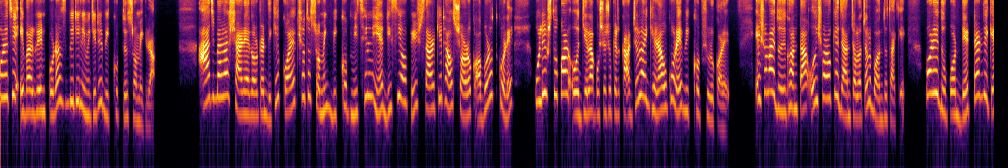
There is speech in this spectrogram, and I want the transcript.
করেছে এবার এভারগ্রিন প্রোডাক্টস বিডি লিমিটেডের বিক্ষুব্ধ শ্রমিকরা। আজ বেলা সাড়ে এগারোটার দিকে কয়েক শত শ্রমিক বিক্ষোভ মিছিল নিয়ে ডিসি অফিস সার্কিট হাউস সড়ক অবরোধ করে পুলিশ সুপার ও জেলা প্রশাসকের কার্যালয় ঘেরাও করে বিক্ষোভ শুরু করে। এ সময় দুই ঘণ্টা ওই সড়কে যান চলাচল বন্ধ থাকে। পরে দুপুর দেড়টার দিকে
